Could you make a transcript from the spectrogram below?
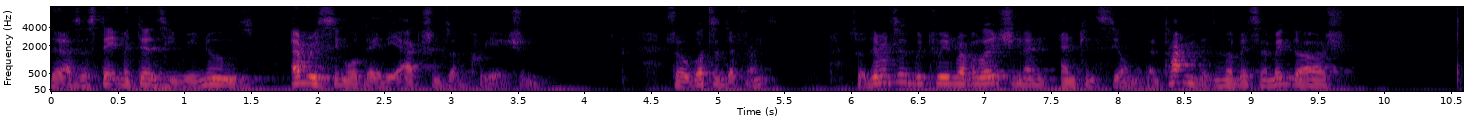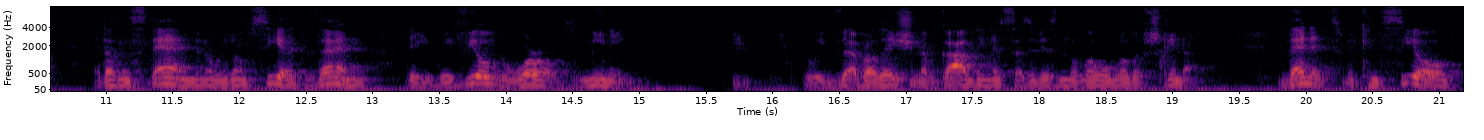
as the statement is, he renews every single day the actions of creation. So what's the difference? So the difference is between revelation and, and concealment. And time that there's no Beis Hamikdash, it doesn't stand, you know, we don't see it, then the revealed worlds, meaning the revelation of godliness as it is in the lower world of Shekhinah, then it's concealed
